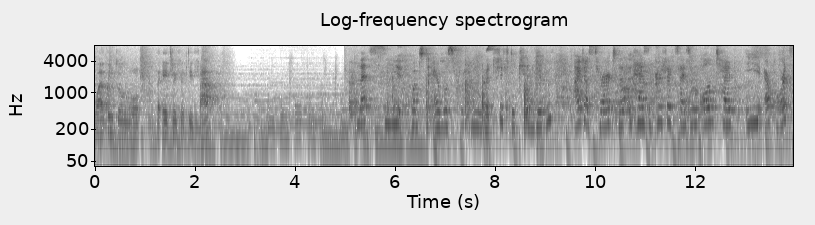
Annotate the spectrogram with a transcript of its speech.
Welcome to the A350 fab. Let's see what the Airbus 350 can do. I just heard that it has the perfect size for all Type E airports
